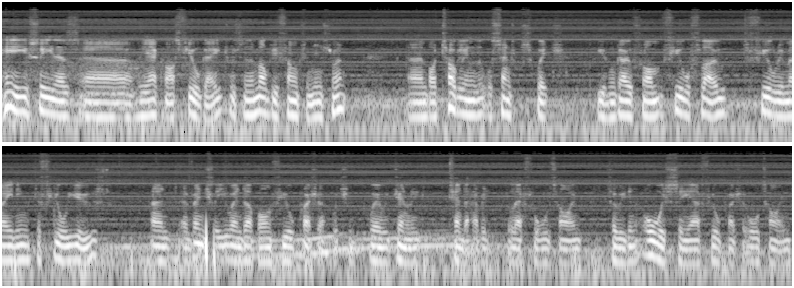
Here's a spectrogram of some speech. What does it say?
Here you see there's uh, the aircraft's fuel gauge, which is a multi-function instrument, and by toggling the little central switch, you can go from fuel flow to fuel remaining to fuel used, and eventually you end up on fuel pressure, which is where we generally tend to have it left all the time, so we can always see our fuel pressure at all times.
